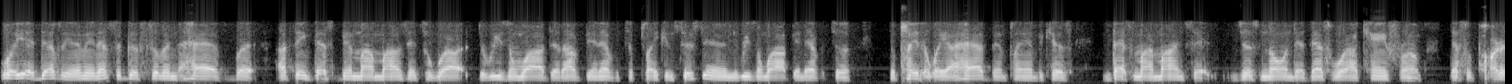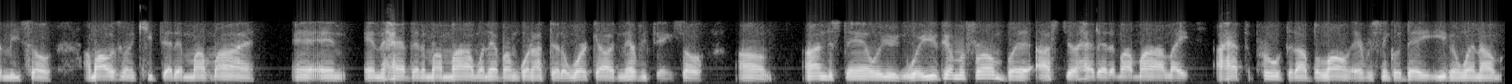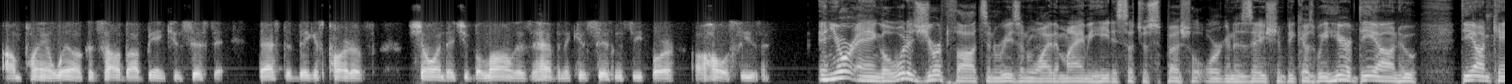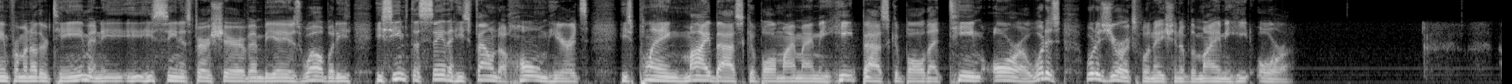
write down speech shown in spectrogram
Well, yeah, definitely. I mean, that's a good feeling to have, but I think that's been my mindset to where the reason why that I've been able to play consistent and the reason why I've been able to to play the way I have been playing because that's my mindset. Just knowing that that's where I came from, that's a part of me. So I'm always going to keep that in my mind and, and and have that in my mind whenever I'm going out there to work out and everything. So um, I understand where you're, where you're coming from, but I still have that in my mind. Like I have to prove that I belong every single day, even when I'm I'm playing well, because it's all about being consistent. That's the biggest part of showing that you belong is having the consistency for a whole season. In your angle, what is your thoughts and reason why the Miami Heat is such a special organization? Because we hear Dion, who Dion came from another team, and he he's seen his fair share of NBA as well. But he he seems to say that he's found a home here. It's he's playing my basketball, my Miami Heat basketball, that team aura. What is what is your explanation of the Miami Heat aura?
